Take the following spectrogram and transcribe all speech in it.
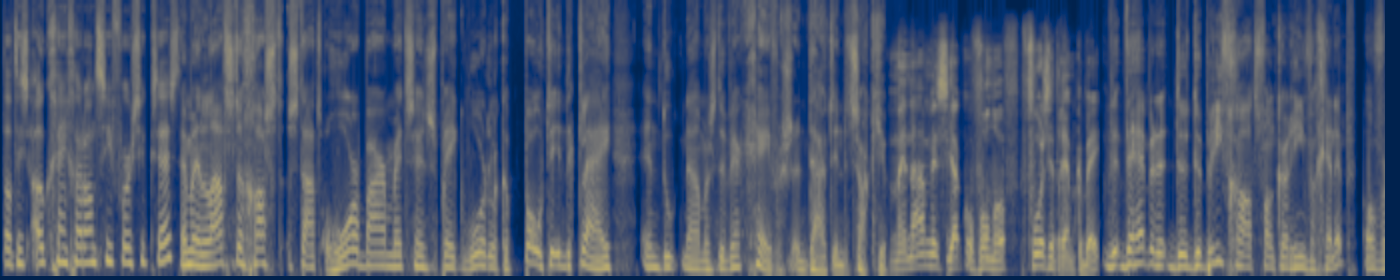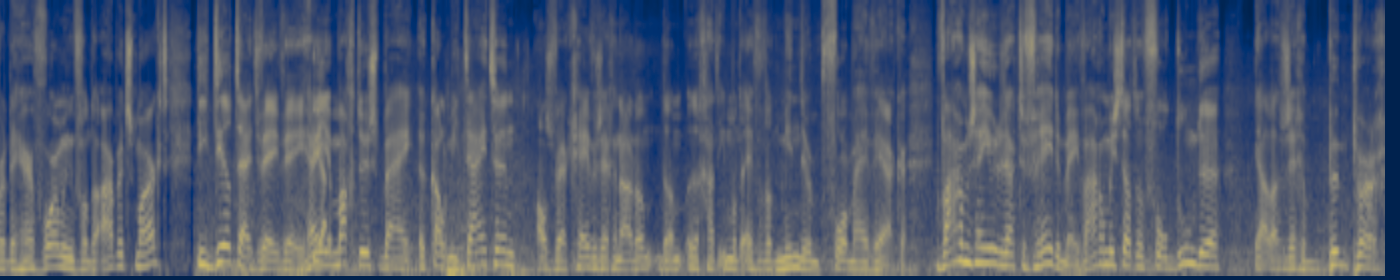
Dat is ook geen garantie voor succes. En mijn laatste gast staat hoorbaar met zijn spreekwoordelijke poten in de klei en doet namens de werkgevers een duit in het zakje. Mijn naam is Jacco Vonhoff, voorzitter MKB. We, we hebben de, de brief gehad van Karien van Gennep over de hervorming van de arbeidsmarkt. Die deeltijd-WW. hè? Ja. Je mag dus bij calamiteiten als werkgever zeggen: Nou, dan, dan gaat iemand even wat minder voor mij werken. Waarom zijn jullie daar tevreden mee? Waarom is dat een voldoende, ja, laten we zeggen, bumper,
